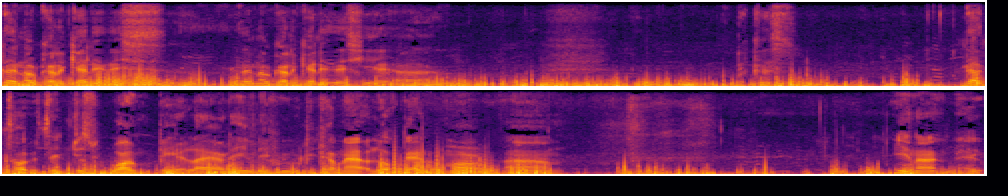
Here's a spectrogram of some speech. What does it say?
they're not going to get it this they're not going to get it this year uh, because that type of thing just won't be allowed, even if we were to come out of lockdown tomorrow. Um, you know, it,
